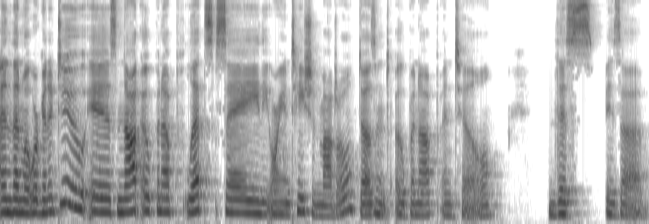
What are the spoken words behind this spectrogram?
And then what we're going to do is not open up, let's say the orientation module doesn't open up until this is a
